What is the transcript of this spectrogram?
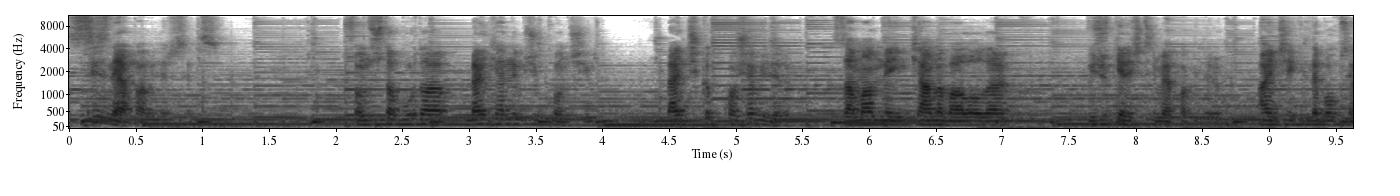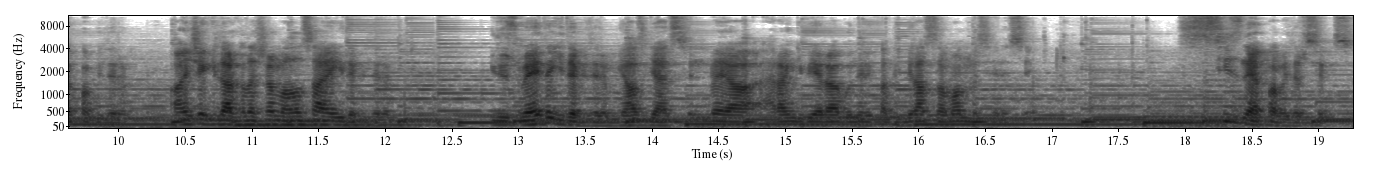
Siz ne yapabilirsiniz? Sonuçta burada ben kendim için konuşayım. Ben çıkıp koşabilirim. Zaman ve imkana bağlı olarak vücut geliştirme yapabilirim. Aynı şekilde boks yapabilirim. Aynı şekilde arkadaşlarımla halı sahaya gidebilirim. Yüzmeye de gidebilirim yaz gelsin veya herhangi bir yere abonelik alayım. Biraz zaman meselesi. Siz ne yapabilirsiniz?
